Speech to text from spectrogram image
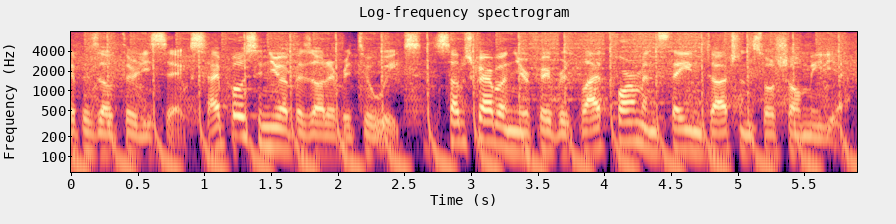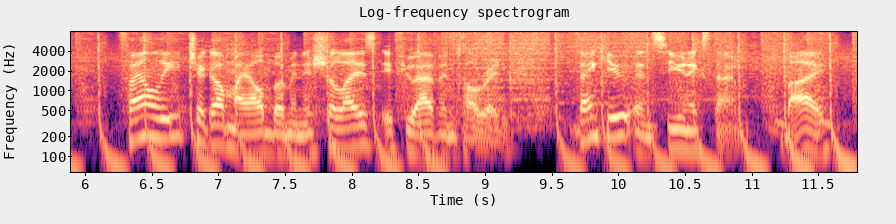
Episode 36. I post a new episode every two weeks. Subscribe on your favorite platform and stay in touch on social media. Finally, check out my album Initialize if you haven't already. Thank you and see you next time. Bye.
